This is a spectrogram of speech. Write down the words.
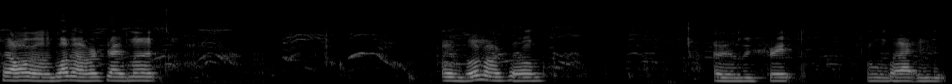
So I want to enjoy my birthday month. Enjoy myself. And be strict on what I eat.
